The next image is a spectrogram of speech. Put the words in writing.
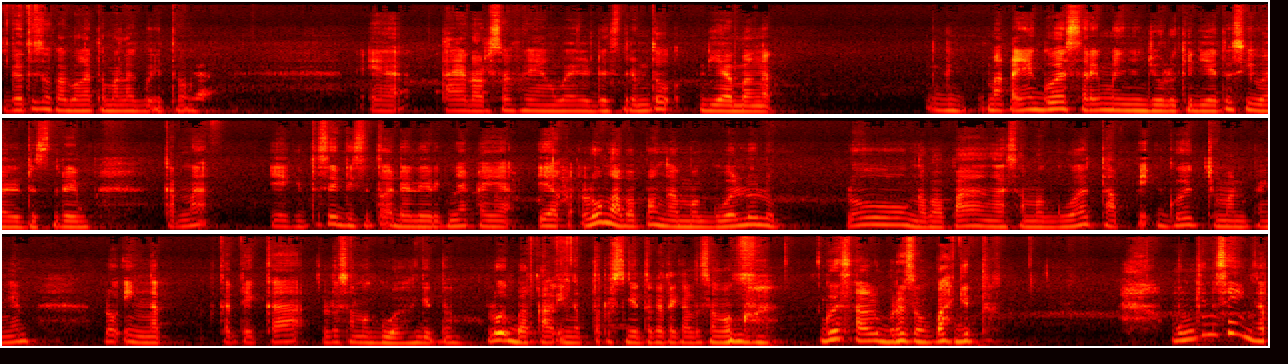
gue tuh suka banget sama lagu itu Enggak. ya Taylor Swift yang Wildest Dream tuh dia banget makanya gue sering menjuluki dia tuh si Wildest Dream. Karena ya gitu sih di situ ada liriknya kayak ya lu nggak apa-apa nggak sama gue lu lu lu nggak apa-apa nggak sama gue tapi gue cuman pengen lu inget ketika lu sama gue gitu. Lu bakal inget terus gitu ketika lu sama gue. Gue selalu bersumpah gitu. Mungkin sih inget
